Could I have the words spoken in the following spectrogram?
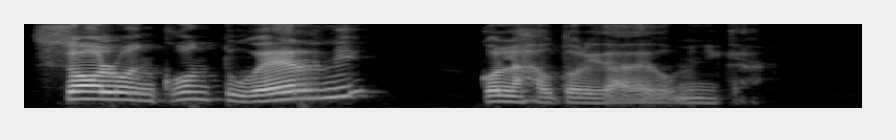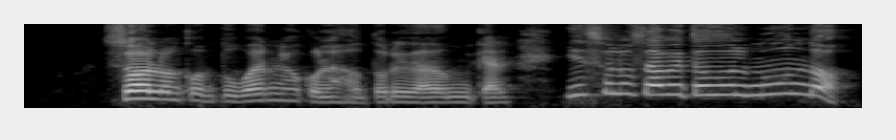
solo en contubernio con las autoridades dominicanas. solo en contubernio con las autoridades dominicanas. Y eso lo sabe todo el mundo.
